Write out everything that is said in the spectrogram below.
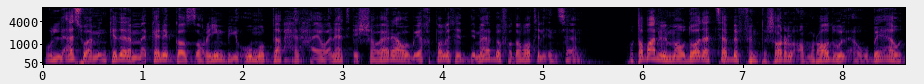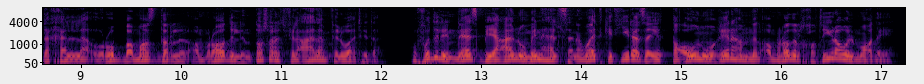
واللي أسوأ من كده لما كان الجزارين بيقوموا بذبح الحيوانات في الشوارع وبيختلط الدماء بفضلات الإنسان. وطبعا الموضوع ده تسبب في انتشار الأمراض والأوبئة وده خلى أوروبا مصدر للأمراض اللي انتشرت في العالم في الوقت ده. وفضل الناس بيعانوا منها لسنوات كتيرة زي الطاعون وغيرها من الأمراض الخطيرة والمعدية.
